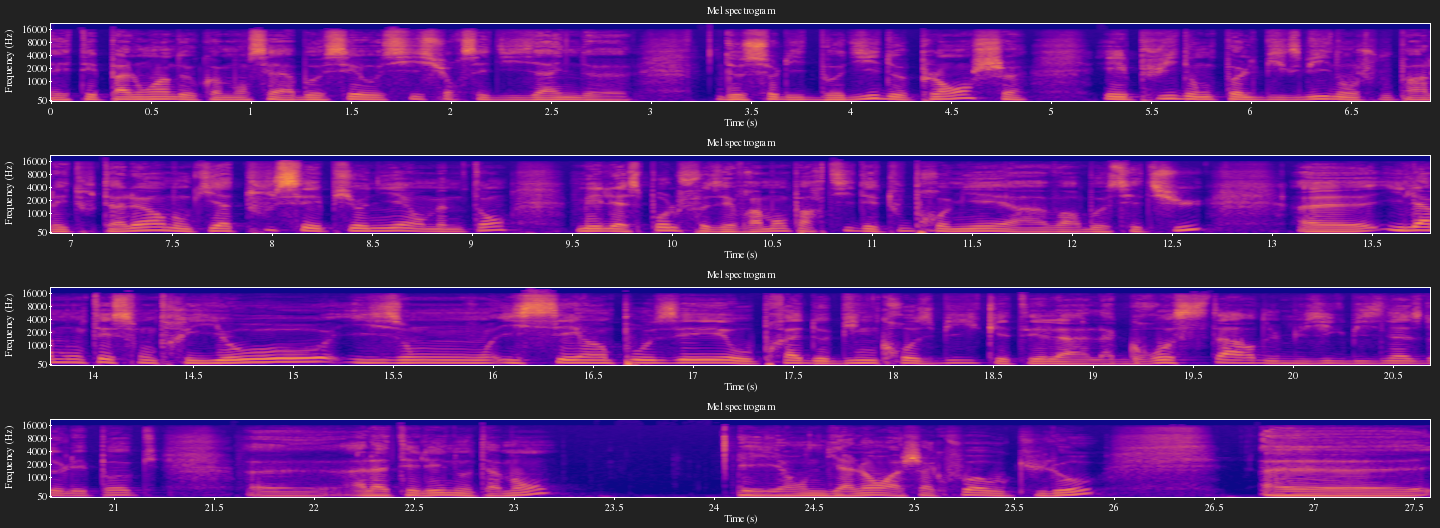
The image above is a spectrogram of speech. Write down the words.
était pas loin de commencer à bosser aussi sur ses designs de, de solid body, de planches. Et puis donc Paul Bixby, dont je vous parlais tout à l'heure. Donc il y a tous ces pionniers en même temps, mais Les Paul faisait vraiment partie des tout premiers à avoir bossé dessus. Euh, il a monté son trio, ils ont, il s'est imposé auprès de Bing Crosby, qui était la, grosse star du music business de l'époque, euh, à la télé notamment et en y allant à chaque fois au culot. Euh,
